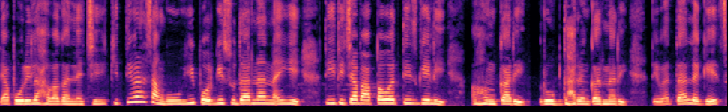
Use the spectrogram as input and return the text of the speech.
त्या पोरीला हवा घालण्याची? किती वेळा सांगू? ही पोरगी सुधारणार नाही आहे ती तिच्या बापावरतीच गेली अहंकारी रूप धारण करणारी. तेव्हा त्या लगेच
